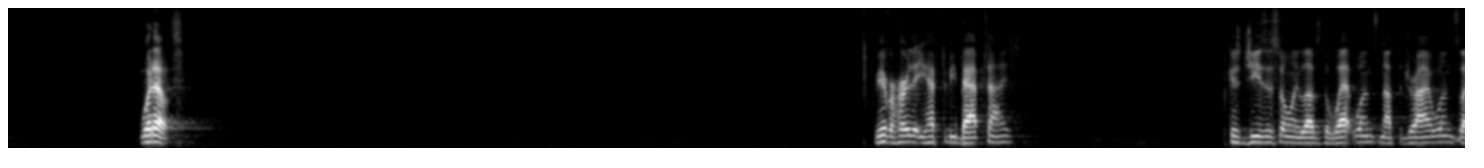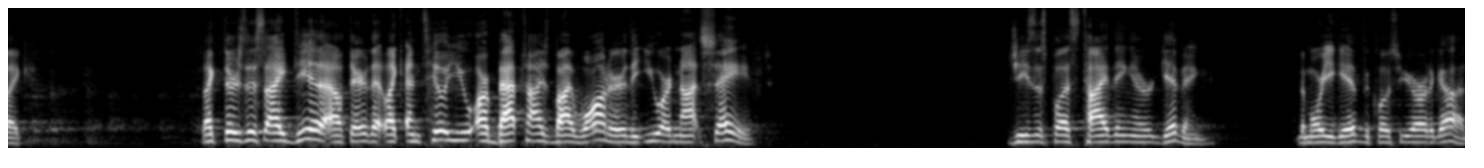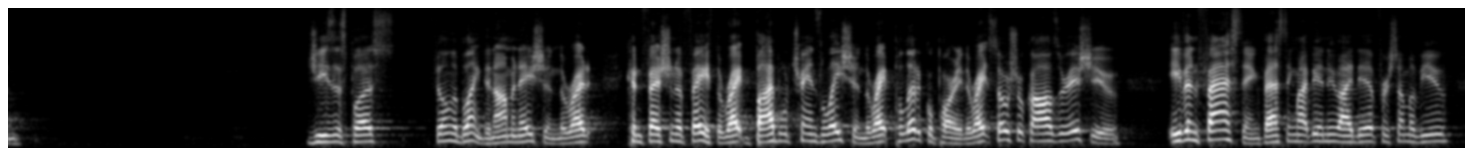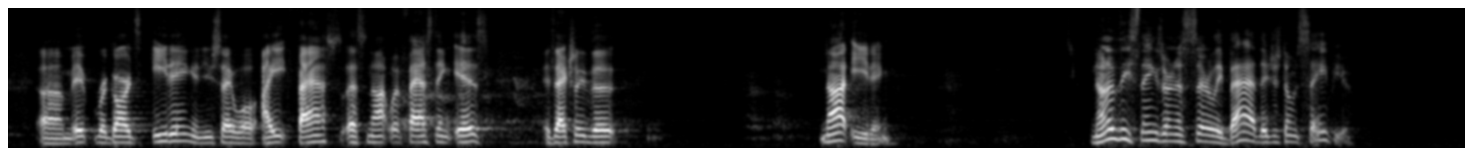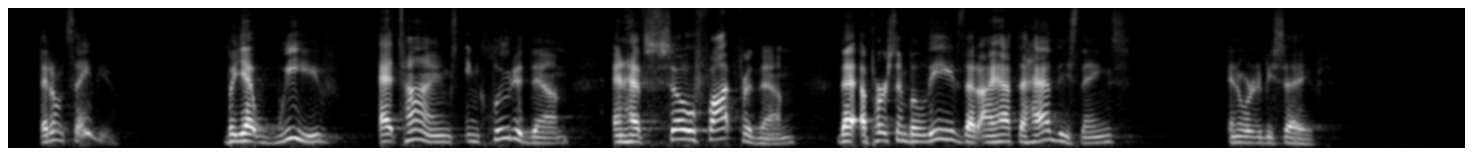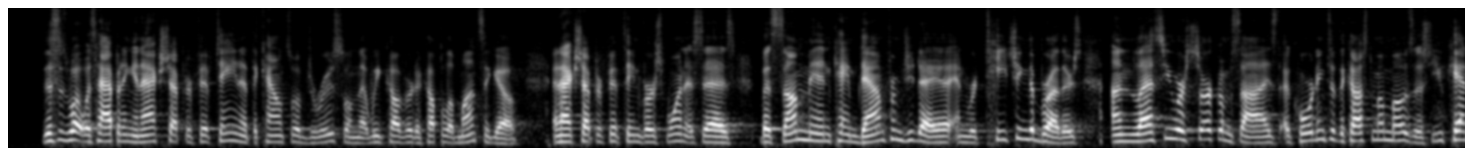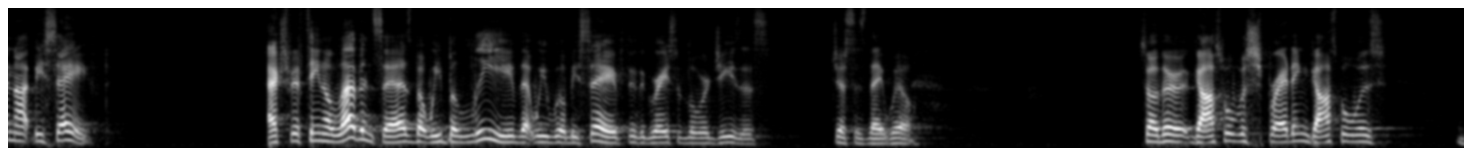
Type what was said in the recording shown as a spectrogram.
What else? Have you ever heard that you have to be baptized? Because Jesus only loves the wet ones, not the dry ones? Like, like there's this idea out there that like until you are baptized by water that you are not saved. Jesus plus tithing or giving. The more you give, the closer you are to God. Jesus plus fill in the blank, denomination, the right confession of faith, the right Bible translation, the right political party, the right social cause or issue, even fasting. Fasting might be a new idea for some of you. Um, it regards eating, and you say, Well, I eat fast. That's not what fasting is. It's actually the not eating. None of these things are necessarily bad, they just don't save you. They don't save you. But yet, we've at times included them and have so fought for them that a person believes that I have to have these things in order to be saved. This is what was happening in Acts chapter 15 at the Council of Jerusalem that we covered a couple of months ago. In Acts chapter 15, verse 1, it says, But some men came down from Judea and were teaching the brothers, Unless you are circumcised according to the custom of Moses, you cannot be saved. Acts 15 11 says, But we believe that we will be saved through the grace of the Lord Jesus, just as they will. So the gospel was spreading, gospel was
